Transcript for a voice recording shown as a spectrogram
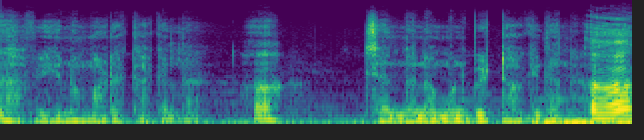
ನಾವೇನು ಮಾಡೋಕ್ಕಾಗಲ್ಲ. ಹಾ. ಚಂದು ನಮ್ಮನ್ನು ಬಿಟ್ಟು ಹೋಗಿದ್ದಾನೆ. ಆ?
